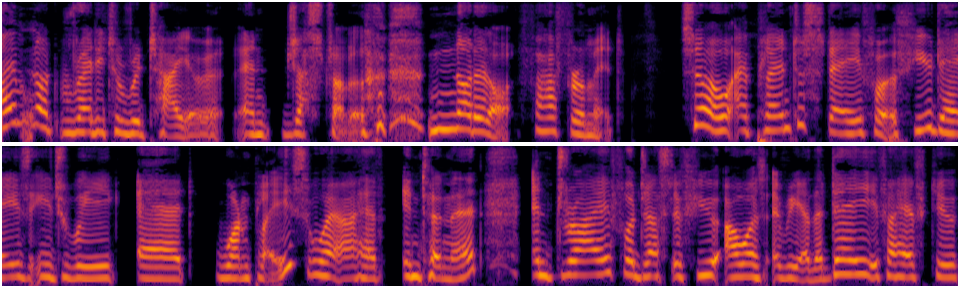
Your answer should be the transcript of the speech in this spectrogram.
I'm not ready to retire and just travel. not at all. Far from it. So I plan to stay for a few days each week at one place where I have internet and drive for just a few hours every other day if I have to.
